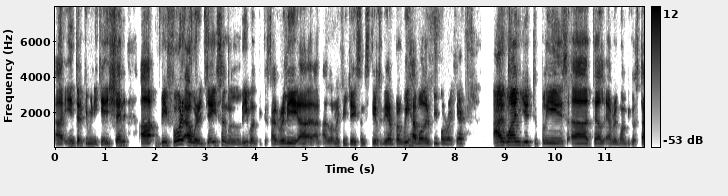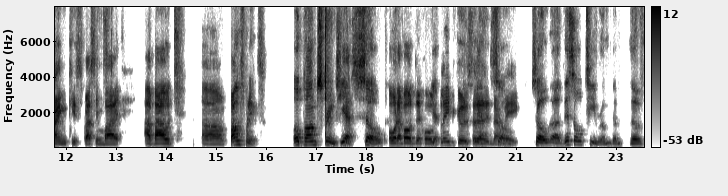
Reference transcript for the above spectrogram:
uh, intercommunication. Uh, before our Jason leave because I really, uh, I don't know if Jason's still there, but we have other people right here. I want you to please uh, tell everyone, because time keeps passing by, about uh, Palm Springs. Oh, Palm Springs, yes. So, or about the whole yeah, play, because uh, yeah, so, way. So uh, this old tea room, the the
